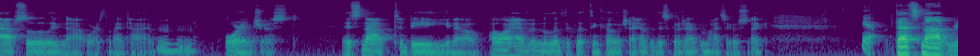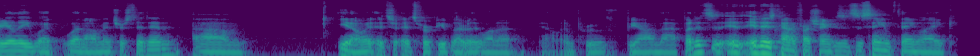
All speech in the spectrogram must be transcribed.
absolutely not worth my time Mm-hmm. or interest it's not to be you know oh I have an Olympic lifting coach I have this coach I have a mindset coach like yeah that's not really what what I'm interested in. Um, you know, it's it's for people that really want to you know improve beyond that. But it's it, it is kind of frustrating because it's the same thing. Like,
